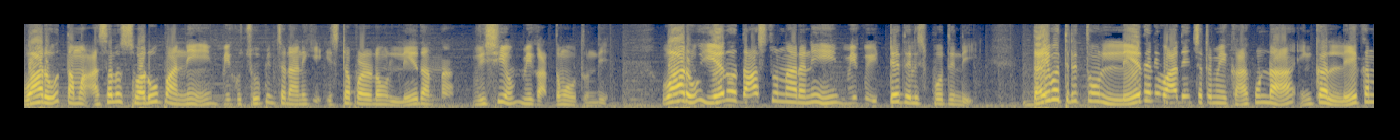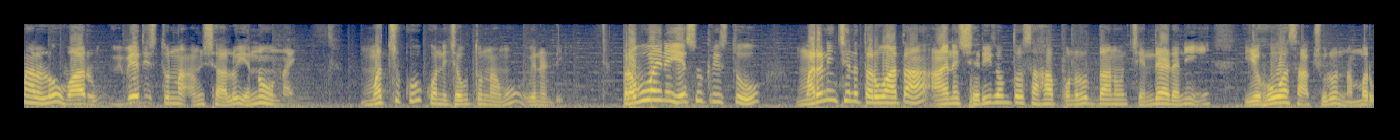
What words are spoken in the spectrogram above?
వారు తమ అసలు స్వరూపాన్ని మీకు చూపించడానికి ఇష్టపడడం లేదన్న విషయం మీకు అర్థమవుతుంది. వారు ఏదో దాస్తున్నారని మీకు ఇట్టే తెలిసిపోతుంది. దైవత్రిత్వం లేదని వాదించటమే కాకుండా ఇంకా లేఖనాలలో వారు విభేదిస్తున్న అంశాలు ఎన్నో ఉన్నాయి. మచ్చుకు కొన్ని చెబుతున్నాము వినండి. ప్రభు అయిన యేసుక్రీస్తు మరణించిన తరువాత ఆయన శరీరంతో సహా పునరుద్ధానం చెందాడని యహోవ సాక్షులు నమ్మరు.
